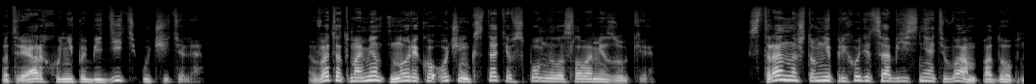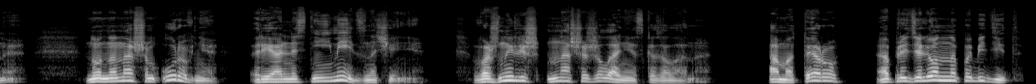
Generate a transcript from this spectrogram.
Патриарху не победить учителя. В этот момент Норико очень кстати вспомнила слова Мизуки. «Странно, что мне приходится объяснять вам подобное, но на нашем уровне реальность не имеет значения. Важны лишь наши желания», — сказала она. «А Матеру определенно победит».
